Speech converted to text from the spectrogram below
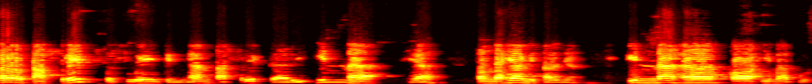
tertasrif sesuai dengan tasrif dari inna ya. Contohnya misalnya innaha qaimatun.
